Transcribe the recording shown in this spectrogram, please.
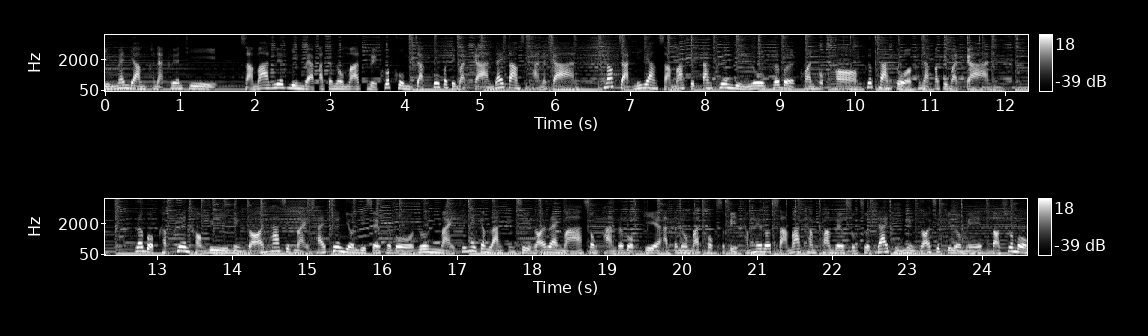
ยิงแม่นยำขณะเคลื่อนที่ สามารถเลือกยิงแบบอัตโนมัติ หรือควบคุมจากผู้ปฏิบัติการได้ตามสถานการณ์ นอกจากนี้ยังสามารถติดตั้งเครื่องยิงลูกระเบิดควัน6ท่อเพื่อพรางตัวขณะปฏิบัติการ ระบบขับเคลื่อนของ V150 ใหม่ใช้เครื่องยนต์ดีเซลเทอร์โบรุ่นใหม่ที่ให้กำลังถึง 400 แรงม้า ส่งผ่านระบบเกียร์อัตโนมัติ 6 สปีดทำให้รถสามารถทำความเร็วสูงสุดได้ถึง 110 กิโลเมตรต่อชั่วโมง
